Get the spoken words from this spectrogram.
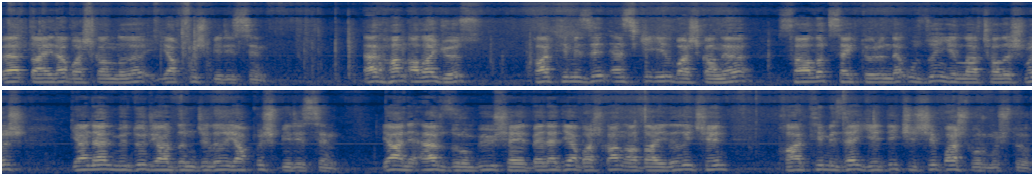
ve daire başkanlığı yapmış bir isim. Erhan Alagöz, partimizin eski il başkanı, sağlık sektöründe uzun yıllar çalışmış, genel müdür yardımcılığı yapmış bir isim. Yani Erzurum Büyükşehir Belediye Başkan adaylığı için partimize 7 kişi başvurmuştu.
